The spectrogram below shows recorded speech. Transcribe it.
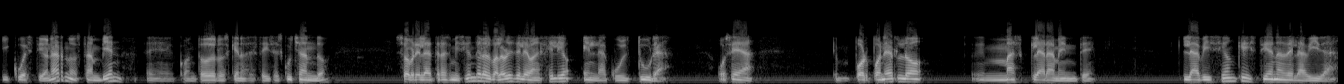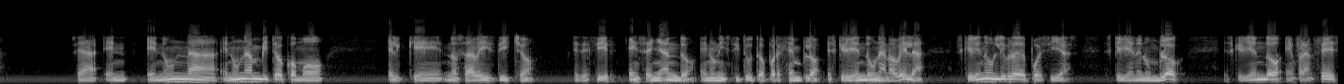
y cuestionarnos también, eh, con todos los que nos estáis escuchando, sobre la transmisión de los valores del Evangelio en la cultura. O sea, por ponerlo eh, más claramente, la visión cristiana de la vida, o sea, en, en, una, en un ámbito como el que nos habéis dicho, es decir, enseñando en un instituto, por ejemplo, escribiendo una novela, escribiendo un libro de poesías, escribiendo en un blog, escribiendo en francés,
